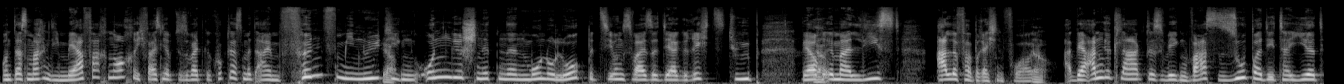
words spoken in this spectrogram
und das machen die mehrfach noch, ich weiß nicht, ob du soweit geguckt hast, mit einem fünfminütigen, ungeschnittenen Monolog, beziehungsweise der Gerichtstyp, wer auch Ja. immer liest, alle Verbrechen vor. Ja. Wer angeklagt ist, wegen was, super detailliert,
